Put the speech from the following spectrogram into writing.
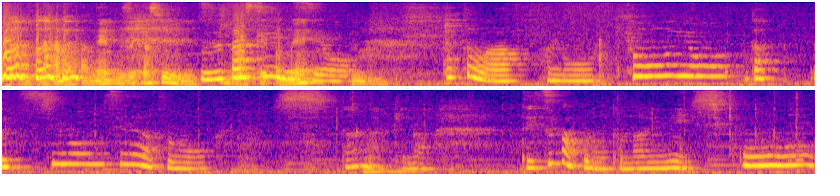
なかなかね難しいですね。難しいですよ。うん。あとはあの教養が店ではそのしなんだっけな哲学の隣に思考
